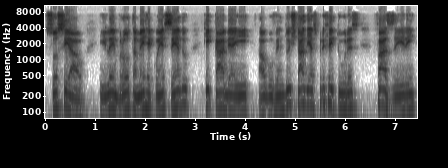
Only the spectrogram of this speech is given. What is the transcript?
social. E lembrou também reconhecendo que cabe aí ao governo do estado e às prefeituras fazerem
